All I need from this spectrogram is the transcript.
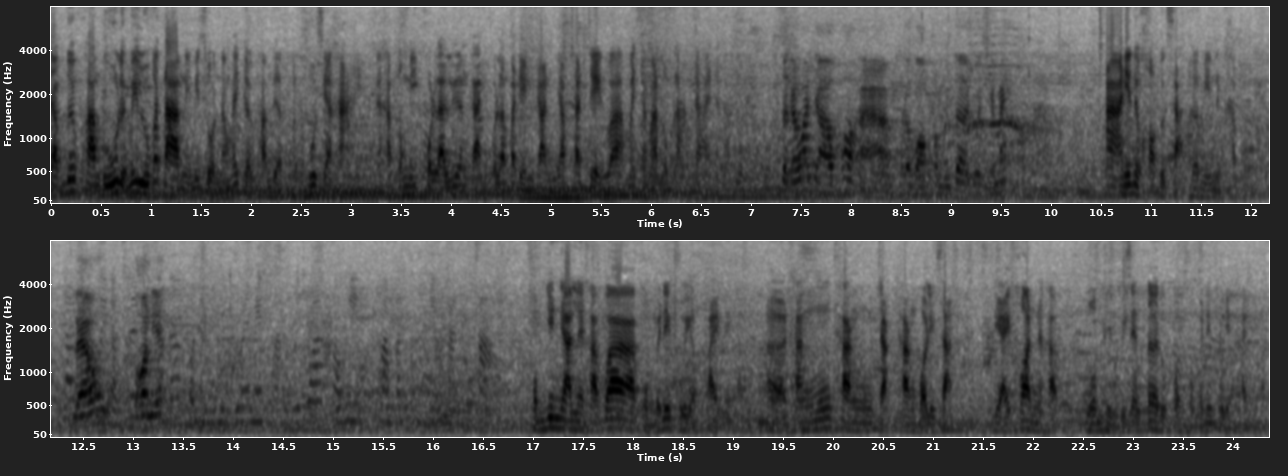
จะด้วยความรู้หรือไม่รู้ก็ตามเนี่ยมีส่วนทำให้เกิดความเดือดร้อนผู้เสียหายนะครับตรงนี้คนละเรื่องกันคนละประเด็นกันย้ำชัดเจนว่าไม่สามารถลบล้างได้นะครับแสดงว่าจะเอาข้อหาพรบคอมพิวเตอร์ด้วยใช่ไหม อ่าอันนี้เดี๋ยวขอปรึกษาเพิ่มนิดนึงครับแล้วตอนเนี้ย คนอื่นๆด้วยไหมคะว่าเขามีความประสงค์เดียวกันหรือเปล่าผมยืนยันเลยครับว่าผมไม่ได้คุยกับใครเลยครับเอ่อทั้งทางจากทางบริษัทดีไอคอนนะครับรวมถึงพรีเซนเตอร์ทุกคนผมไม่ได้คุยกับใครครับ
